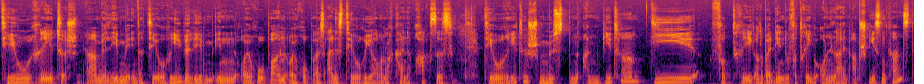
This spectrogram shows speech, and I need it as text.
theoretisch, ja, wir leben in der Theorie, wir leben in Europa, in Europa ist alles Theorie, aber noch keine Praxis. Theoretisch müssten Anbieter, die Verträge oder bei denen du Verträge online abschließen kannst,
